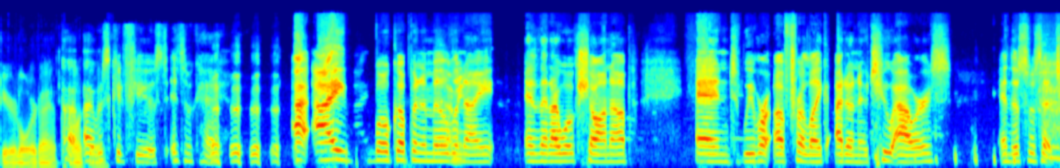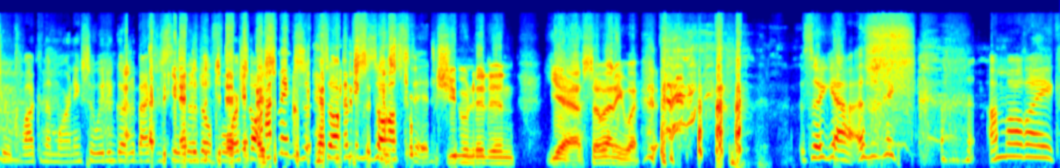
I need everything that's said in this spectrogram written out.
dear Lord. I I, apologize. I was confused. It's okay. I, I woke up in the middle I of the mean- night and then I woke Sean up and we were up for like, I don't know, two hours. And this was at two o'clock in the morning. So we didn't go to back to sleep until the four. So I I'm, ex- so I'm exhausted. storage Unit and yeah. So anyway, So yeah, like I'm all like,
